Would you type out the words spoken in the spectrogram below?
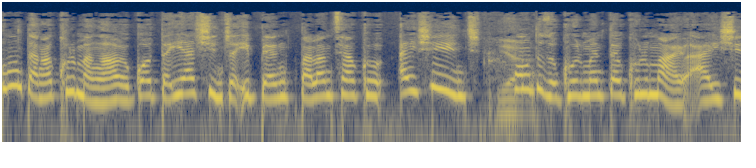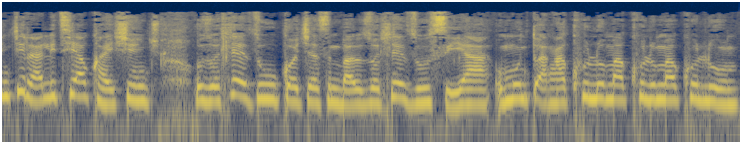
umuntu angakhuluma ngawe kodwa iyashintsha ibank balance yakho ayishintshi Yeah. umuntu uzokhuluma into ekhulumayo ayishintshi reality yakho ayishintshi uzohlezi ugorgeous imbali uzohlezi usiya umuntu angakhuluma khuluma khuluma.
